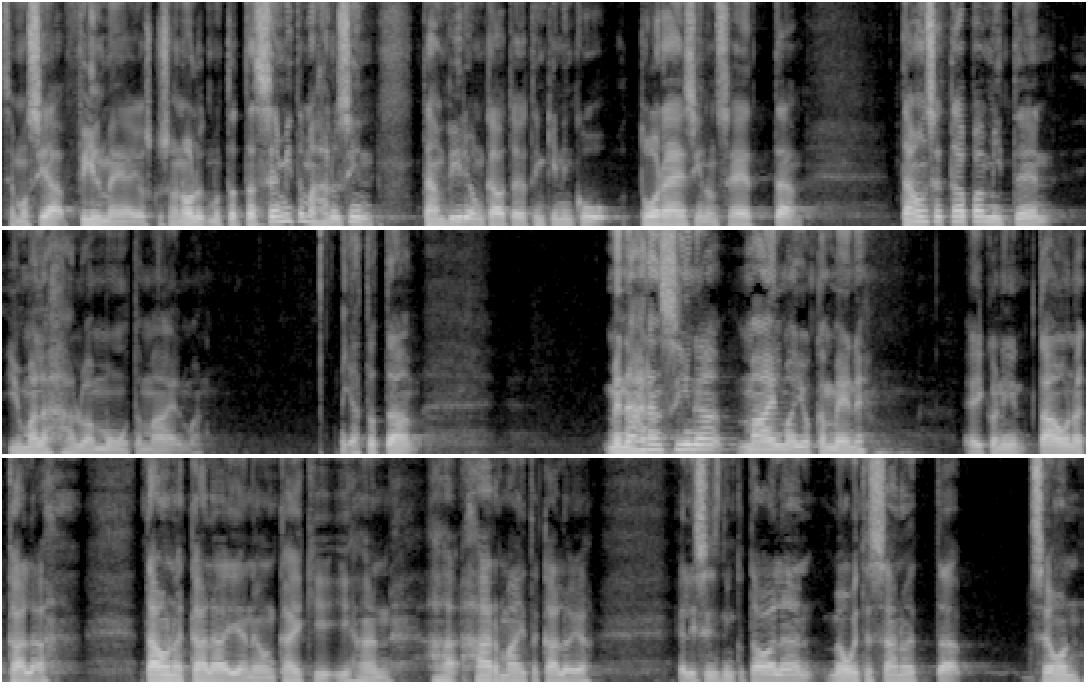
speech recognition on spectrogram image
semmoisia filmejä joskus on ollut. Mutta tota, se, mitä mä halusin tämän videon kautta jotenkin niin kuin, tuoda esiin, on se, että tämä on se tapa, miten Jumala haluaa muuta maailman. Ja tota, me nähdään siinä maailma, joka menee, eikö niin, tauna kala, kala ja ne on kaikki ihan harmaita kaloja. Eli siis niin kuin tavallaan me voitaisiin sanoa, että se on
